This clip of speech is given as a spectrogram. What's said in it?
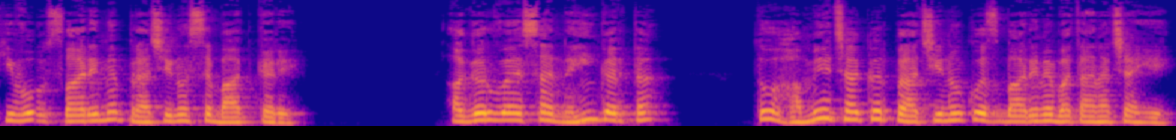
कि वो उस बारे में प्राचीनों से बात करे। अगर वो ऐसा नहीं करता तो हमें जाकर प्राचीनों को इस बारे में बताना चाहिए।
